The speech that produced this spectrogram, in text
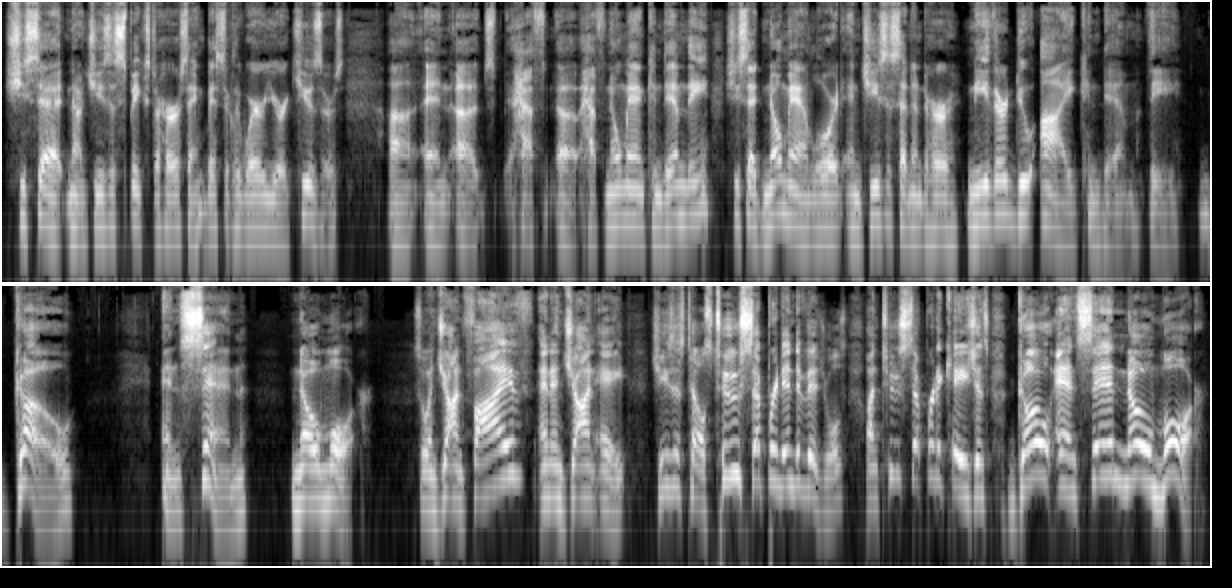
She said, now Jesus speaks to her saying, basically, where are your accusers? Uh, and uh, hath uh, hath no man condemned thee? She said, No man, Lord. And Jesus said unto her, Neither do I condemn thee. Go and sin no more. So in John 5 and in John 8, Jesus tells two separate individuals on two separate occasions, go and sin no more.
